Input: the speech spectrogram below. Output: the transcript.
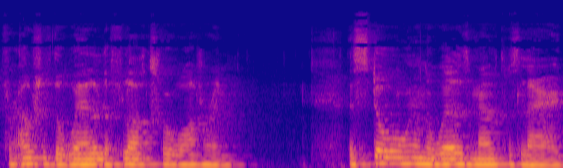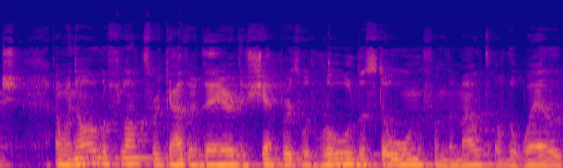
for out of the well the flocks were watering. The stone on the well's mouth was large, and when all the flocks were gathered there, the shepherds would roll the stone from the mouth of the well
